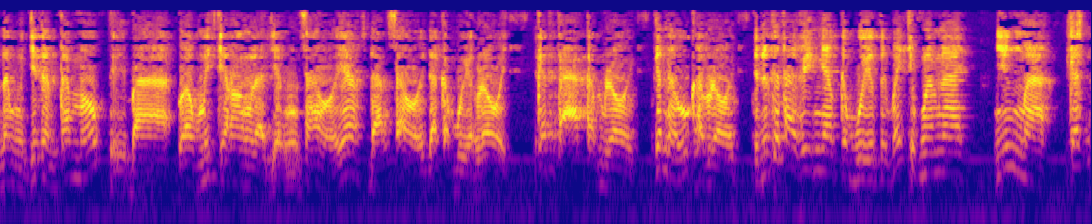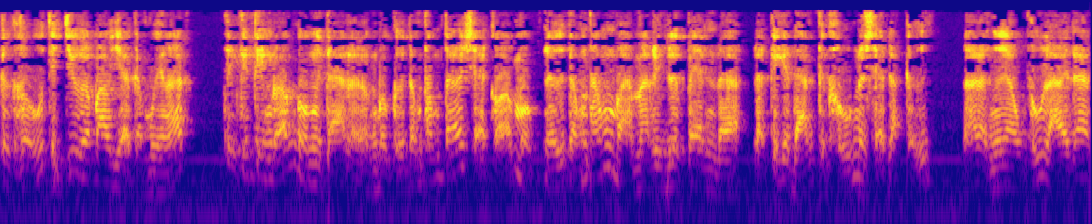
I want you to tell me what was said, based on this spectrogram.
Năm 1981 thì bà của ông Mitterrand là dân xã hội á, đảng xã hội đã cầm quyền rồi cánh tả cầm rồi cánh hữu cầm rồi thì nó cứ thay phiên nhau cầm quyền từ mấy chục năm nay. Nhưng mà các cực hữu thì chưa bao giờ cầm quyền hết thì cái tiên đoán của người ta là lần bầu cử tổng thống tới sẽ có một nữ tổng thống mà Marine Le Pen là là cái, cái đảng cực hữu nó sẽ đắc cử đó là người ông thủ lợi đó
